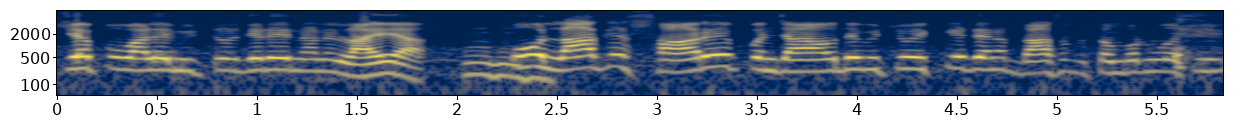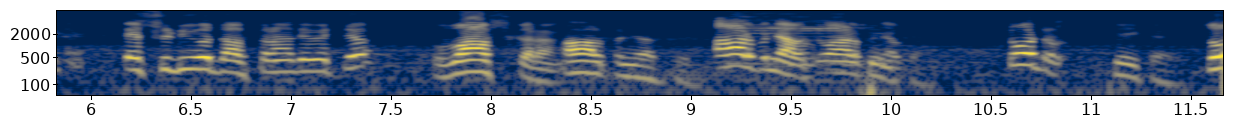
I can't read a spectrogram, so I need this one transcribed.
ਚਿਪ ਵਾਲੇ ਮੀਟਰ ਜਿਹੜੇ ਇਹਨਾਂ ਨੇ ਲਾਏ ਆ। ਉਹ ਲਾ ਕੇ ਸਾਰੇ ਪੰਜਾਬ ਦੇ ਵਿੱਚੋਂ ਇੱਕੇ ਦਿਨ 10 ਦਸੰਬਰ ਨੂੰ ਅਸੀਂ ਐਸਡੀਓ ਦਫ਼ਤਰਾਂ ਦੇ ਵਿੱਚ ਵਾਪਸ ਕਰਾਂਗੇ। ਆਲ ਪੰਜਾਬ ਚ। ਆਲ ਪੰਜਾਬ ਤੋਂ ਆਲ ਪੰਜਾਬ ਟੋਟਲ ਠੀਕ ਹੈ। ਸੋ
